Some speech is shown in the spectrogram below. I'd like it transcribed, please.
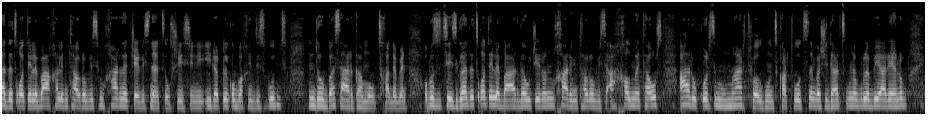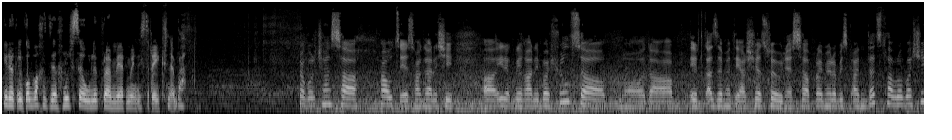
გადაწყვეტილება ახალი მთავრობის მხარდაჭერის ნაწილში. ისინი ირაკლი კობახიძის გუნდს ნდობას არ გამოუცხადებენ. ოპოზიციის გადაწყვეტილება არ დაუჭირონ მხარი მთავრობის ახალ მეთაურს არ უკვირს მმართველ გუნდს. ქართულ ოცნებაში დარწმუნებულები არიან, რომ ირაკლი კობახიძე ღირსეული პრემიერ-მინისტრი იქნება. როგორც ჩანს ხაუციეს ანგარიში ირეკლი ღარიბაშვილს და ერთ კაზე მეტი არ შეაცვლევინეს პრემიერების კანდიდატს თავრობაში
